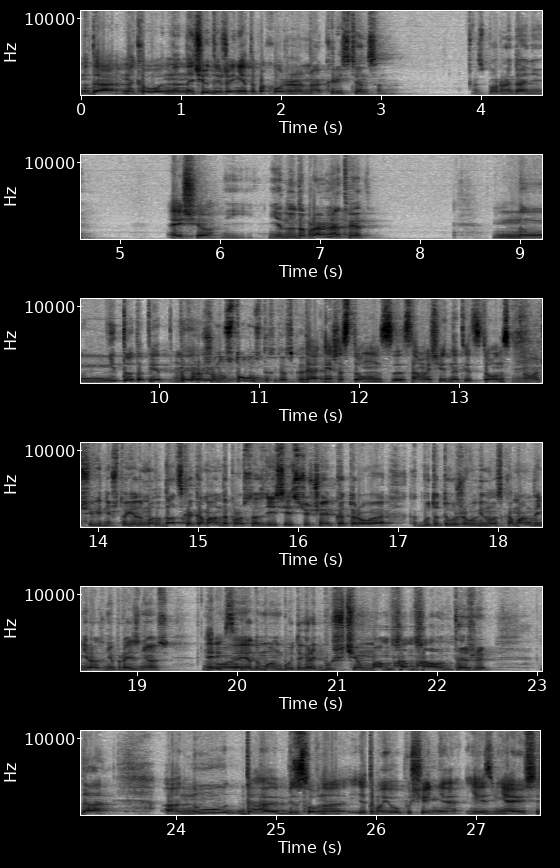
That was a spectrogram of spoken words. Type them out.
Ну да, на кого, на, на чье движение это похоже? Э, на Кристиансона, сборной Дании. А еще? Ну это правильный ответ? Ну, не тот ответ. Ну, хорошо, ну Стоунс ты хотел сказать? Да, конечно, Стоунс. Самый очевидный ответ Стоунс. Ну, очевидный, что. Я думаю, это датская команда, просто здесь есть еще человек, которого как будто ты уже выгнал из команды и ни разу не произнес. Но Эриксон. я думаю, он будет играть больше, чем Маунт даже. Да. А, ну, да, безусловно, это мое упущение, я извиняюсь.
